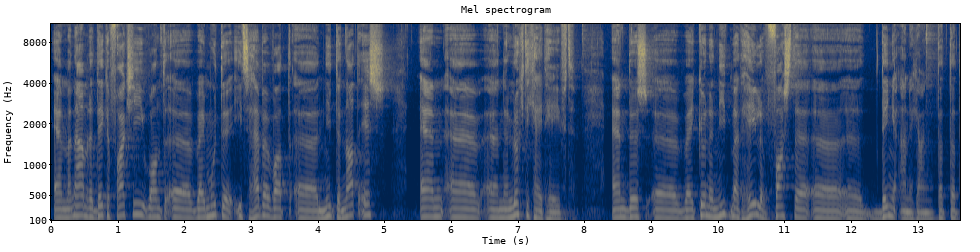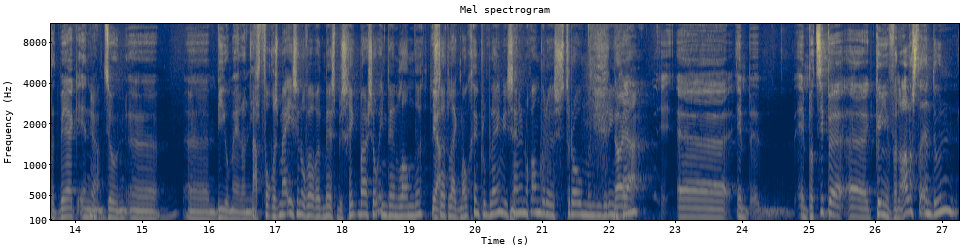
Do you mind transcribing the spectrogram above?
En met name de dikke fractie, want wij moeten iets hebben wat niet te nat is en een luchtigheid heeft. En dus uh, wij kunnen niet met hele vaste uh, uh, dingen aan de gang. Dat, dat het werk in ja. zo'n uh. Nou, volgens mij is er nog wel wat mest beschikbaar zo in den landen. Dus ja. dat lijkt me ook geen probleem. Zijn er nog andere stromen die erin nou, gaan? Ja, uh, in, in principe uh, kun je van alles erin doen.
